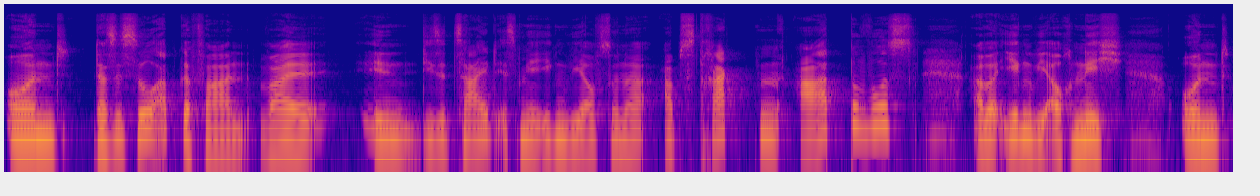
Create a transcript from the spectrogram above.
Und das ist so abgefahren, weil in diese Zeit ist mir irgendwie auf so einer abstrakten Art bewusst, aber irgendwie auch nicht. Und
